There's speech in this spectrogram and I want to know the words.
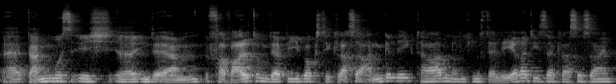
äh, dann muss ich äh, in der Verwaltung der B-Box die Klasse angelegt haben und ich muss der Lehrer dieser Klasse sein.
